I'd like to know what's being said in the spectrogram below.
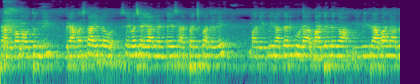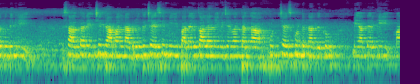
ప్రారంభమవుతుంది. గ్రామ స్థాయిలో సేవ చేయాలంటే సర్పంచ్ పదవే. మరి మీరందరూ కూడా బాధ్యతగా మీ మీ గ్రామాల అభివృద్ధికి సహకరించి గ్రామాలను అభివృద్ధి చేసి మీ పదవి కాలాన్ని విజయవంతంగా పూర్తి చేసుకుంటున్నందుకు మీ అందరికీ మా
